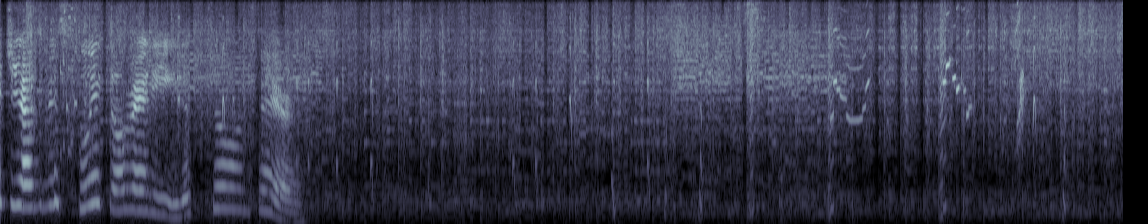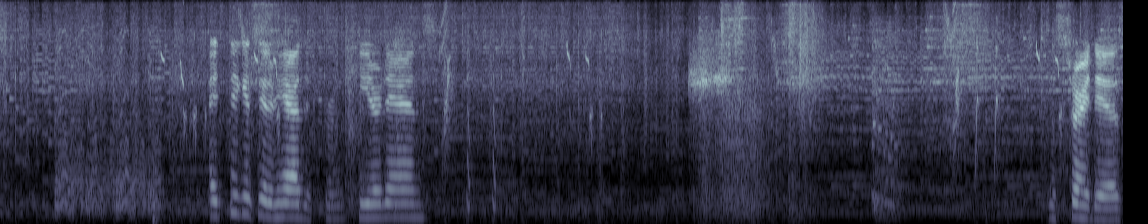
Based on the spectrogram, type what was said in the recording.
Why'd you have to misclick already? That's so unfair. I think I should have had the Teeter Dance. Let's try this.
